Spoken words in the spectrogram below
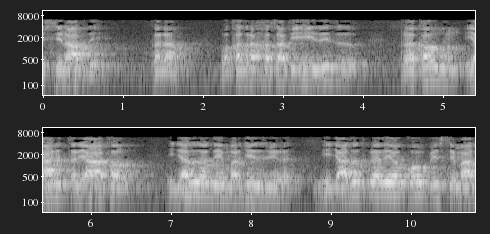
استناب دے، کلام. وقد رخص فيه قوم یعنی تریاکم اجازت دے مرجے اجازت کر دے قوم پہ استعمال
